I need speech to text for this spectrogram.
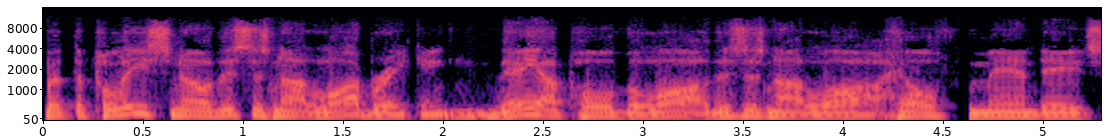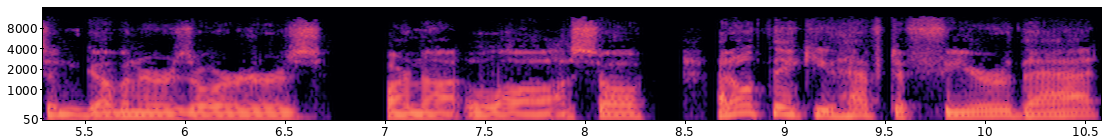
but the police know this is not law breaking. They uphold the law. This is not law. Health mandates and governor's orders are not law. So I don't think you have to fear that.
